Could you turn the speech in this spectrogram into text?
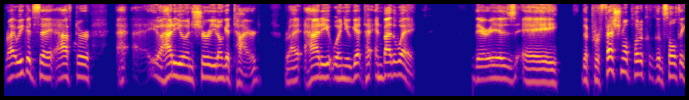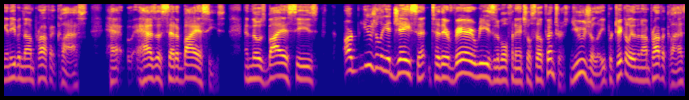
right? We could say after uh, you know how do you ensure you don't get tired right? How do you when you get to and by the way there is a the professional political consulting and even nonprofit class ha- has a set of biases. And those biases are usually adjacent to their very reasonable financial self-interest. Usually particularly in the nonprofit class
